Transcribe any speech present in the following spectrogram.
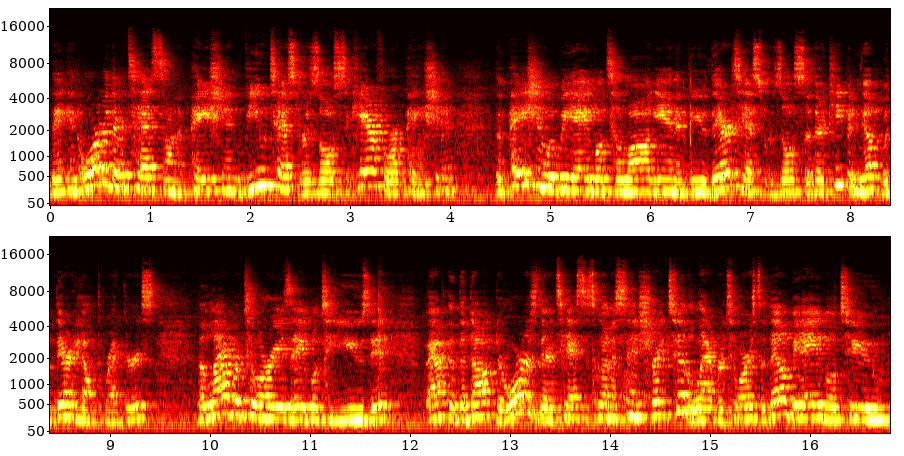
They can order their tests on a patient, view test results to care for a patient. The patient will be able to log in and view their test results so they're keeping up with their health records. The laboratory is able to use it after the doctor orders their test, it's going to send straight to the laboratory, so they'll be able to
